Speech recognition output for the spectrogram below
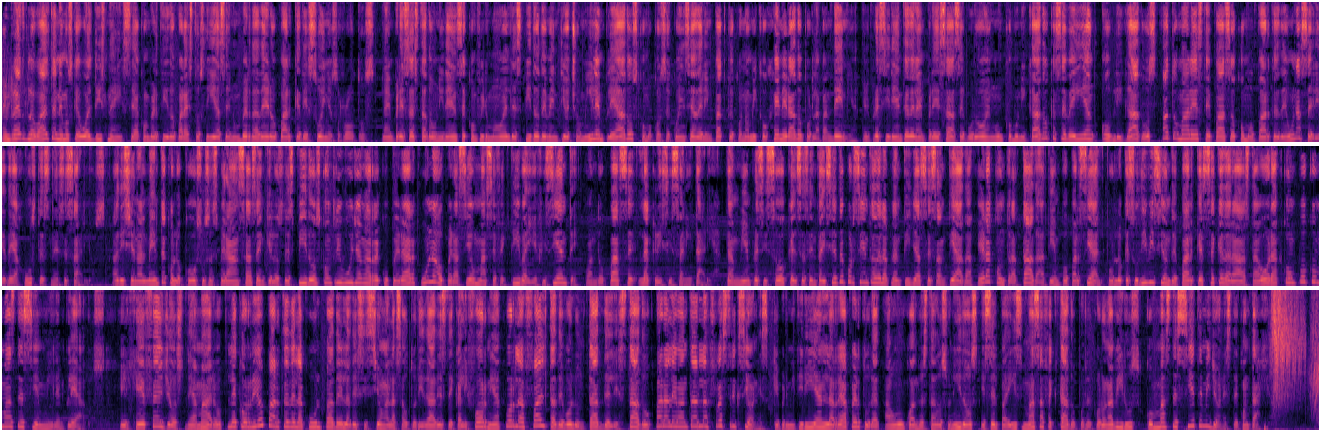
En Red Global tenemos que Walt Disney se ha convertido para estos días en un verdadero parque de sueños rotos. La empresa estadounidense confirmó el despido de 28.000 empleados como consecuencia del impacto económico generado por la pandemia. El presidente de la empresa aseguró en un comunicado que se veían obligados a tomar este paso como parte de una serie de ajustes necesarios. Adicionalmente colocó sus esperanzas en que los despidos contribuyan a recuperar una operación más efectiva y eficiente cuando pase la crisis sanitaria. También precisó que el 67% de la plantilla cesanteada era contratada a tiempo parcial, por lo que su división de parques se quedará hasta ahora con poco más de 100.000 empleados. El jefe Josh de Amaro le corrió parte de la culpa de la decisión a las autoridades de California por la falta de voluntad del Estado para levantar las restricciones que permitirían la reapertura, aun cuando Estados Unidos es el país más afectado por el coronavirus con más de 7 millones de contagios.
